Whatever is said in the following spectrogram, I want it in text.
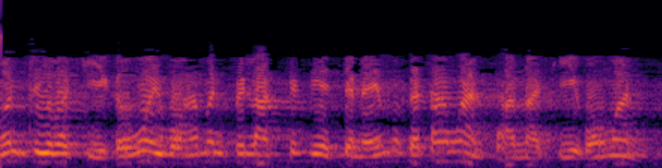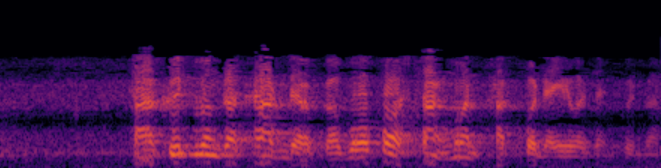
มันคือว่าขี่ขโมยบอกให้มันเป็นหลักเดียจะไหนมันก็ทำงานตามหน้าที่ของมัน ถ้าขึ้นมันก็คักเดียวกับบอกพ่อสร้างมันขักว่าใดว่าสันเปินว่า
